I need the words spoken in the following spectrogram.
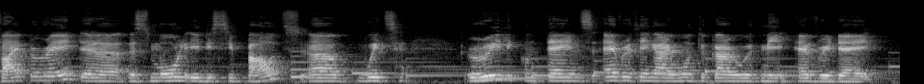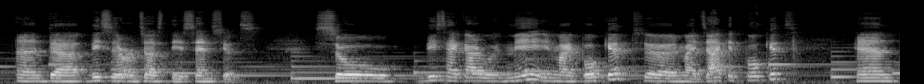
Viperade, uh, a small EDC pouch, uh, which really contains everything I want to carry with me every day. And uh, these are just the essentials. So this I carry with me in my pocket, uh, in my jacket pocket, and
